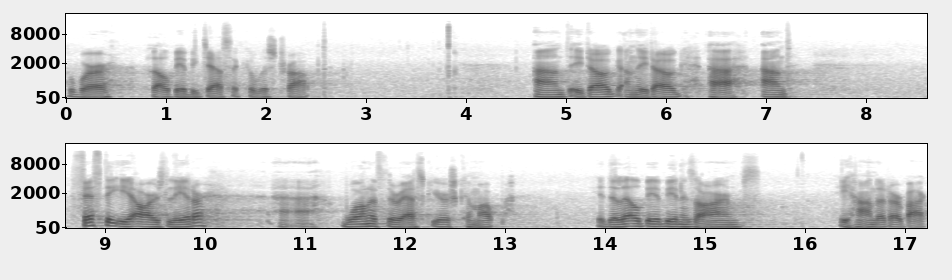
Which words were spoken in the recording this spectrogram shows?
to where little baby Jessica was trapped. And they dug and they dug, uh, and 58 hours later, uh, one of the rescuers came up. He had the little baby in his arms. He handed her back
